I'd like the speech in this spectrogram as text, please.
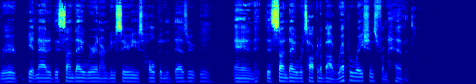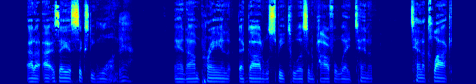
we're getting at it this Sunday. We're in our new series Hope in the Desert. Mm. And this Sunday, we're talking about reparations from heaven out of Isaiah 61. Yeah. And I'm praying that God will speak to us in a powerful way. 10, o- 10 o'clock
